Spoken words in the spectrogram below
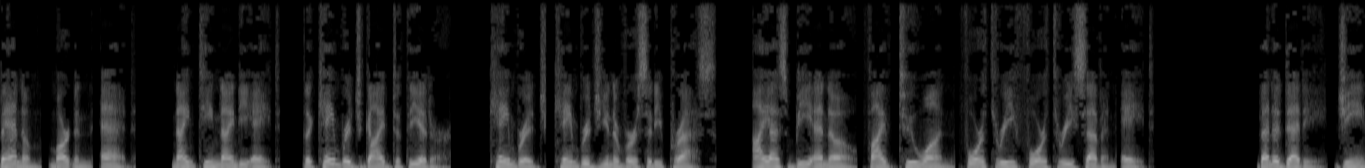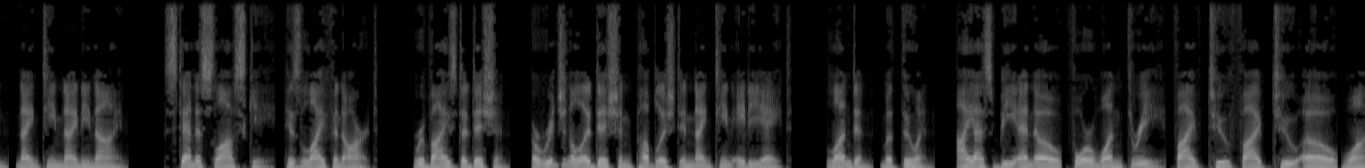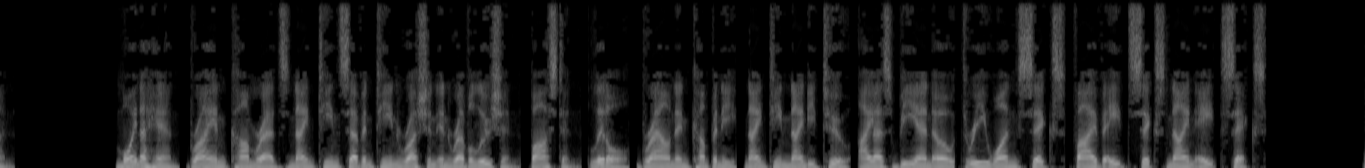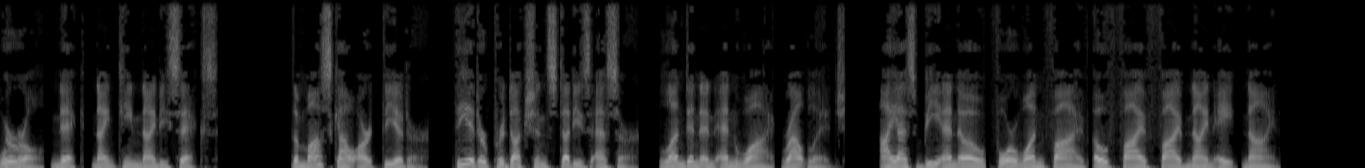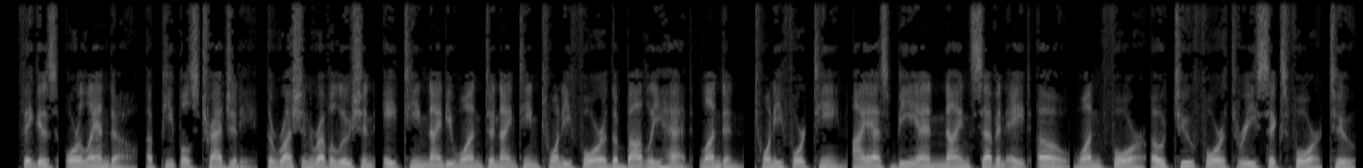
Banham, Martin, ed. 1998. The Cambridge Guide to Theatre. Cambridge, Cambridge University Press. ISBN 0-521-43437-8. Benedetti, Jean, 1999. Stanislavski, His Life and Art. Revised edition. Original edition published in 1988. London, Methuen. ISBN 0-413-52520-1. Moynahan, Brian Comrades 1917 Russian in Revolution, Boston, Little, Brown and Company, 1992, ISBN 0-316-58698-6 Wuerl, Nick, 1996. The Moscow Art Theatre. Theatre Production Studies Esser. London and N.Y., Routledge. ISBN 0-415-05598-9. Figes, Orlando, A People's Tragedy, The Russian Revolution, 1891–1924 The Bodley Head, London, 2014 ISBN 978-0-14-024364-2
